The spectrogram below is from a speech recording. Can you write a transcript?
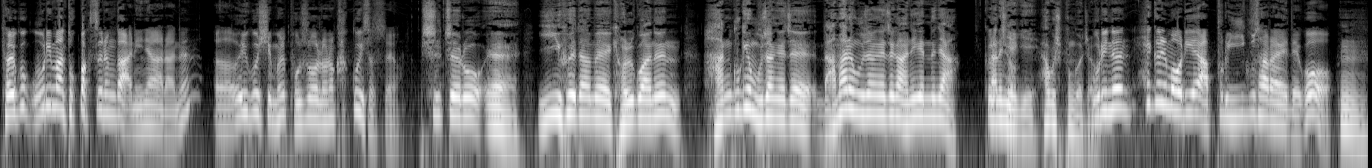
결국 우리만 독박 쓰는 거 아니냐라는 어, 의구심을 보수 언론은 갖고 있었어요. 실제로 예, 이 회담의 결과는 한국의 무장해제, 남한의 무장해제가 아니겠느냐? 그렇죠. 얘기 하고 싶은 거죠. 우리는 핵을 머리에 앞으로 이구 살아야 되고 음,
